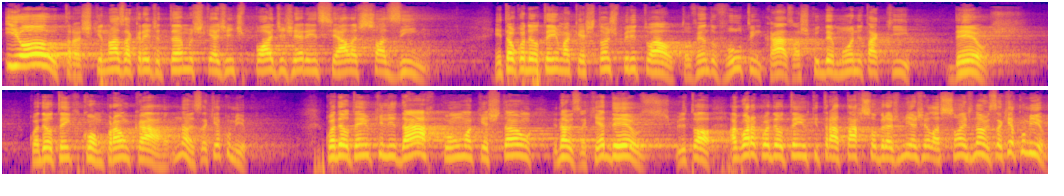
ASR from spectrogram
e outras que nós acreditamos que a gente pode gerenciá-las sozinho. Então, quando eu tenho uma questão espiritual, estou vendo vulto em casa, acho que o demônio está aqui, Deus. Quando eu tenho que comprar um carro, não, isso aqui é comigo. Quando eu tenho que lidar com uma questão, não, isso aqui é Deus, espiritual. Agora, quando eu tenho que tratar sobre as minhas relações, não, isso aqui é comigo.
